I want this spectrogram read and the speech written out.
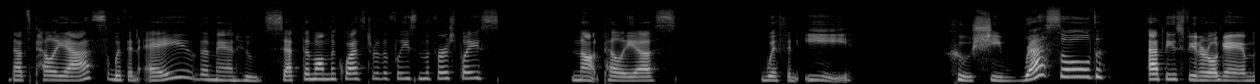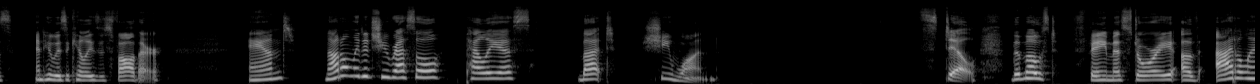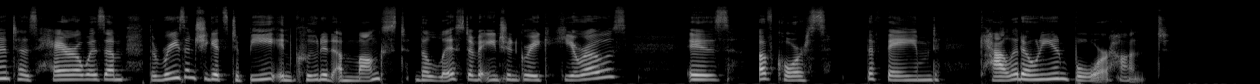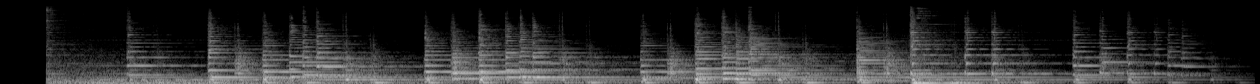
that's Pelias with an A, the man who set them on the quest for the fleece in the first place, not Peleus with an E, who she wrestled at these funeral games and who is Achilles' father. And not only did she wrestle Peleus, but she won. Still, the most famous story of Atalanta's heroism, the reason she gets to be included amongst the list of ancient Greek heroes, is, of course, the famed Caledonian boar hunt.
